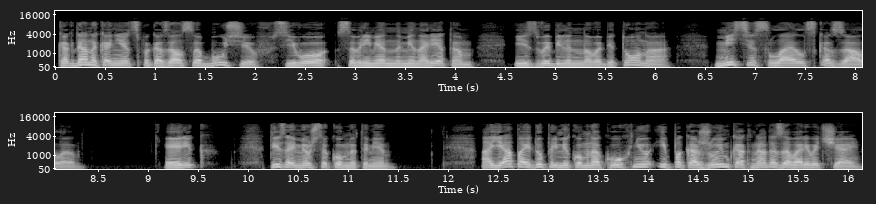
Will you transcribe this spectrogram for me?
Когда, наконец, показался Бусев с его современным минаретом из выбеленного бетона, миссис Лайл сказала, «Эрик, ты займешься комнатами, а я пойду прямиком на кухню и покажу им, как надо заваривать чай».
